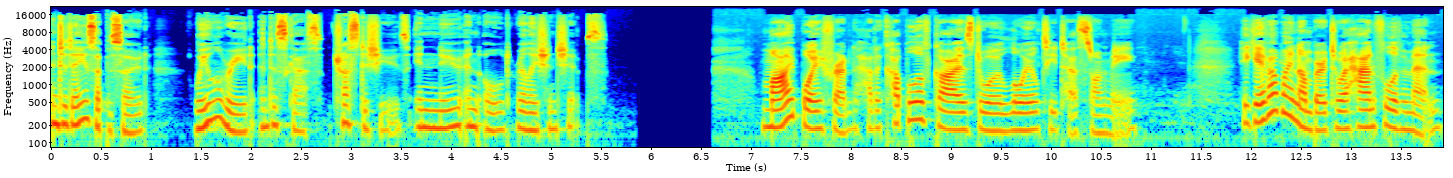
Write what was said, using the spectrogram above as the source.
In today's episode, we will read and discuss trust issues in new and old relationships. My boyfriend had a couple of guys do a loyalty test on me. He gave out my number to a handful of men.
